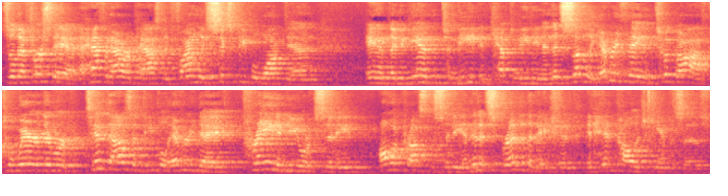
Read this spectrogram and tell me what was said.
So that first day, a half an hour passed, and finally six people walked in, and they began to meet and kept meeting, and then suddenly everything took off to where there were 10,000 people every day praying in New York City, all across the city, and then it spread to the nation. It hit college campuses.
